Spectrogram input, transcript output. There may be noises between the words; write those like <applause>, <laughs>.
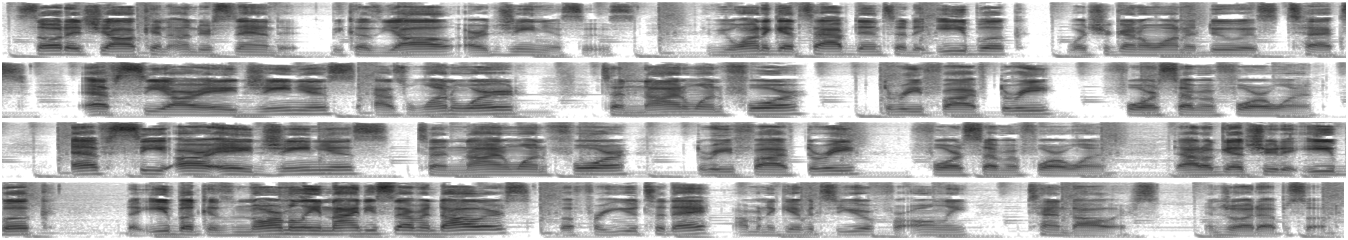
so that y'all can understand it because y'all are geniuses. If you want to get tapped into the ebook, what you're going to want to do is text FCRA Genius as one word to 914 353 4741. FCRA Genius to 914 353 4741. That'll get you the ebook. The ebook is normally $97, but for you today, I'm going to give it to you for only $10. Enjoy the episode.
